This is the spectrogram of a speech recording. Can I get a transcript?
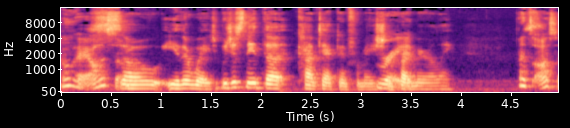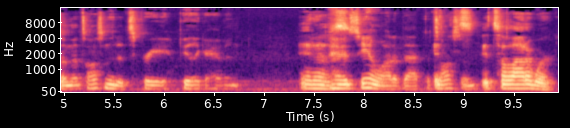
okay, awesome. So either way, we just need the contact information Right. primarily. That's awesome. That's awesome that it's free. I feel like I haven't It I haven't seen a lot of that. That's it's, awesome. It's a lot of work,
